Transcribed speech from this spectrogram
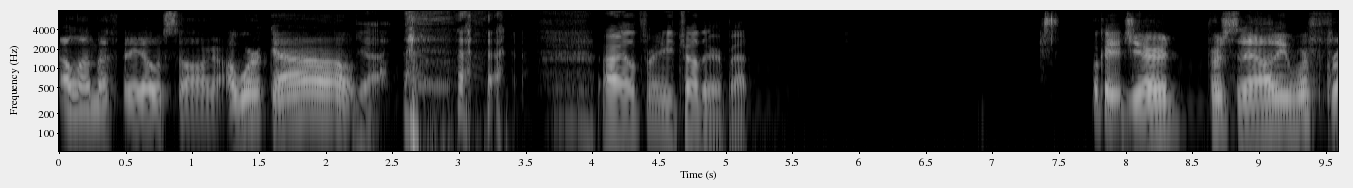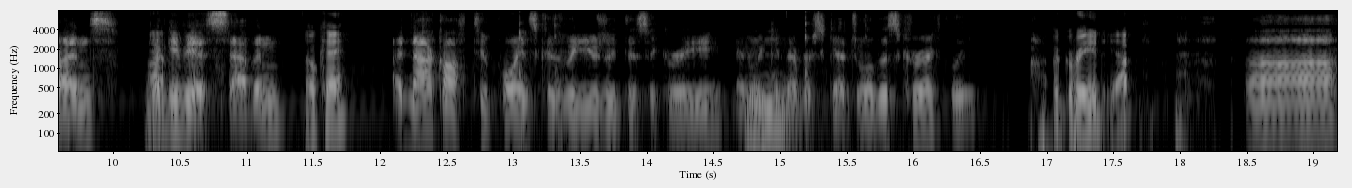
LMFAO song. I work out. yeah. All right, let's rate each other, Pat. Okay, Jared. Personality. We're friends. I'll give you a seven. Okay. I'd knock off two points because we usually disagree and we Mhm. can never schedule this correctly. Agreed. Yep. Uh,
